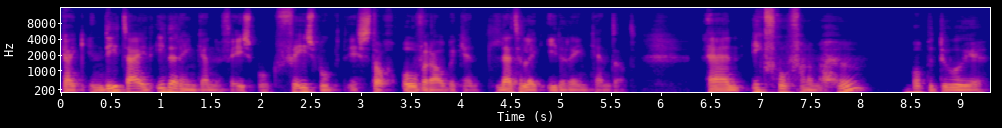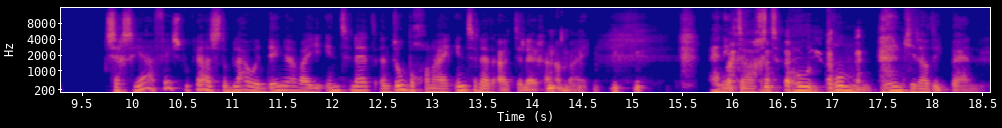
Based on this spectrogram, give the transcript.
kijk, in die tijd, iedereen kende Facebook. Facebook is toch overal bekend. Letterlijk iedereen kent dat. En ik vroeg van hem, huh? Wat bedoel je? Zegt ze, ja, Facebook, ja, is de blauwe dingen waar je internet... En toen begon hij internet uit te leggen aan mij. En ik dacht, hoe dom denk je dat ik ben?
